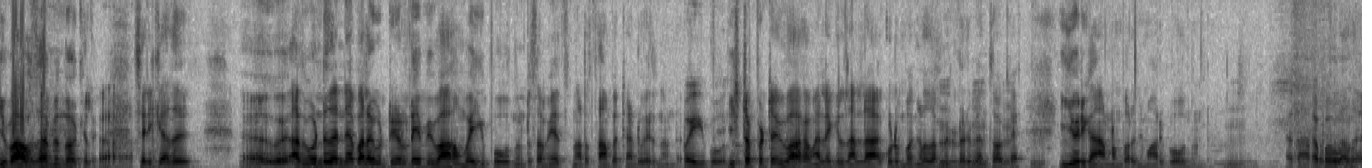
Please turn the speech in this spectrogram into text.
ഈ പാവസാമ്യം നോക്കൽ ശരിക്കും അത് അതുകൊണ്ട് തന്നെ പല കുട്ടികളുടെയും വിവാഹം വൈകി പോകുന്നുണ്ട്. സമയത്ത് നടത്താൻ പറ്റാണ്ട് വരുന്നുണ്ട്. ഇഷ്ടപ്പെട്ട വിവാഹം അല്ലെങ്കിൽ നല്ല കുടുംബങ്ങൾ തമ്മിലുള്ള ഒരു ബന്ധമൊക്കെ ഈ ഒരു കാരണം പറഞ്ഞ് മാറിപ്പോകുന്നുണ്ട്. അപ്പോൾ അത്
